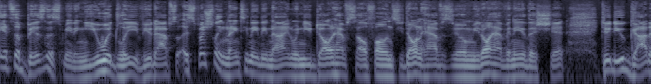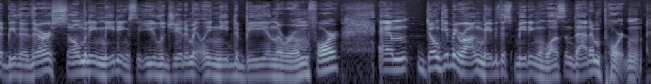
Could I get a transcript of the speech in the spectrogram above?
It's a business meeting. You would leave. You'd absolutely, especially in 1989 when you don't have cell phones, you don't have Zoom, you don't have any of this shit. Dude, you got to be there. There are so many meetings that you legitimately need to be in the room for. And don't get me wrong, maybe this meeting wasn't that important,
